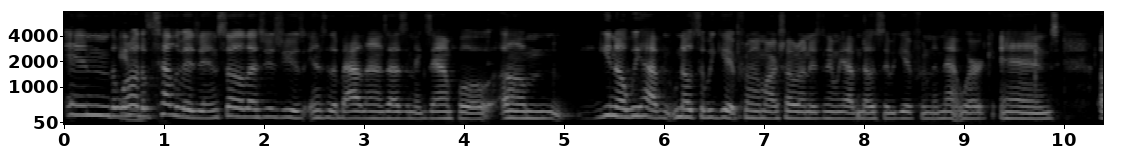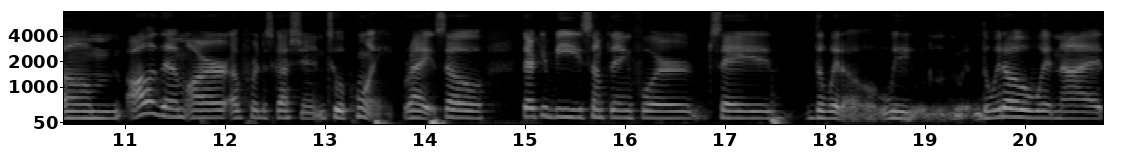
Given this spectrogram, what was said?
in the world of television, so let's just use Into the Badlands as an example. Um, you know, we have notes that we get from our showrunners, and we have notes that we get from the network, and um, all of them are up for discussion to a point, right? So there could be something for, say, the widow. We, the widow would not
